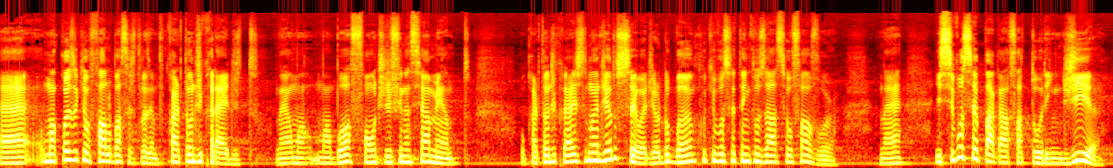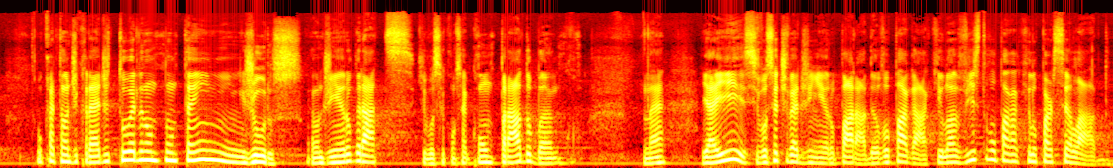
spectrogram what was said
É, uma coisa que eu falo bastante, por exemplo, cartão de crédito, né? uma, uma boa fonte de financiamento. O cartão de crédito não é dinheiro seu, é dinheiro do banco que você tem que usar a seu favor. Né? E se você pagar a fatura em dia, o cartão de crédito ele não, não tem juros, é um dinheiro grátis que você consegue comprar do banco, né? E aí, se você tiver dinheiro parado, eu vou pagar aquilo à vista ou vou pagar aquilo parcelado?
